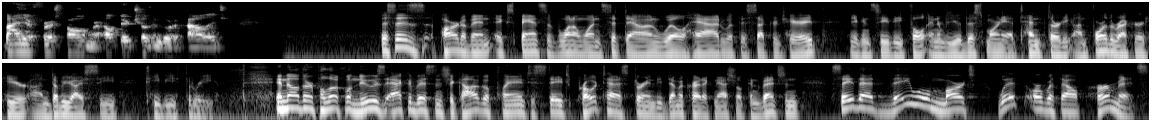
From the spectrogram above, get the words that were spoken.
buy their first home or help their children go to college. This is part of an expansive one-on-one sit-down Will had with the secretary. You can see the full interview this morning at 1030 on For the Record here on WISC TV3. In other political news, activists in Chicago plan to stage protests during the Democratic National Convention say that they will march with or without permits.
